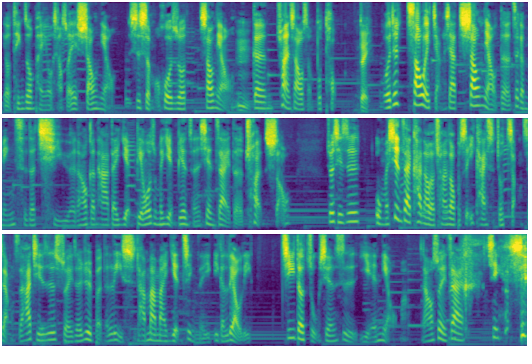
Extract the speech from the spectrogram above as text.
有听众朋友想说，哎，烧鸟是什么，或者说烧鸟嗯跟串烧有什么不同？嗯对，我就稍微讲一下烧鸟的这个名词的起源，然后跟它的演变，我怎么演变成现在的串烧？就其实我们现在看到的串烧不是一开始就长这样子，它其实是随着日本的历史，它慢慢演进的一一个料理。鸡的祖先是野鸟嘛，然后所以在新新，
